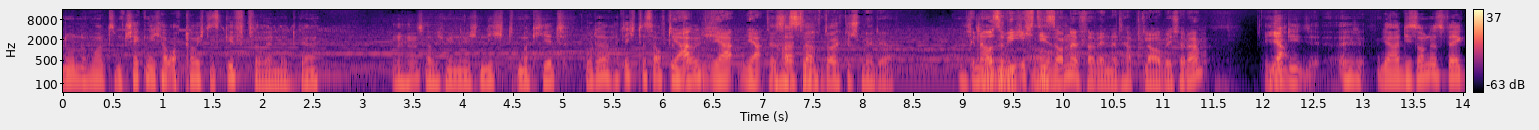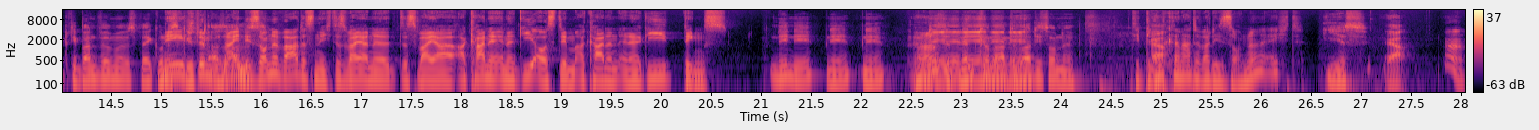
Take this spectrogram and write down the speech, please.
nur nochmal zum Checken, ich habe auch, glaube ich, das Gift verwendet, gell? Mhm. Das habe ich mir nämlich nicht markiert. Oder? Hatte ich das auf dem Ja, Dolch? ja, ja. Das hast hast du auf Dolch geschmiert, ja. Ich Genauso glaub wie ich die auch. Sonne verwendet habe, glaube ich, oder? Ja, die, äh, ja, die Sonne ist weg, die Bandwürmer ist weg und nee, Gift. stimmt. Also Nein, die Sonne war das nicht. Das war ja eine, das war ja arkane Energie aus dem arkanen Energie-Dings. Nee, nee, nee, nee. Ha? Diese Nee, nee, Blendgranate nee, nee. war die Sonne. Die Blendgranate war die Sonne, echt? Yes. Ja. Ah.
